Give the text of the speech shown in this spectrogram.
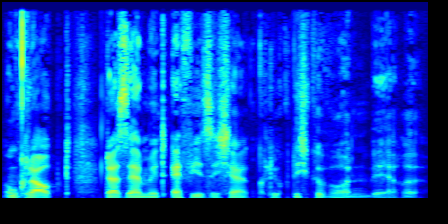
und glaubt, dass er mit Effi sicher glücklich geworden wäre.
